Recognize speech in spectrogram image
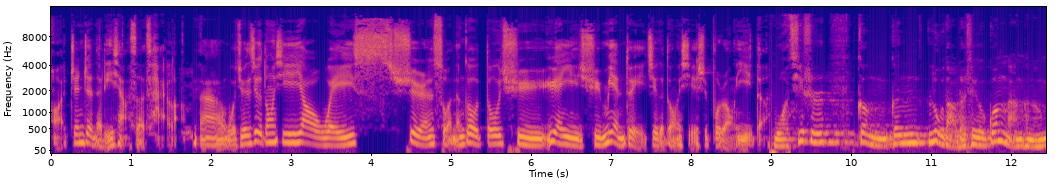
啊，真正的理想色彩了。那我觉得这个东西要为世人所能够都去愿意去面对这个东西是不容易的。我其实更跟陆导的这个观感可能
